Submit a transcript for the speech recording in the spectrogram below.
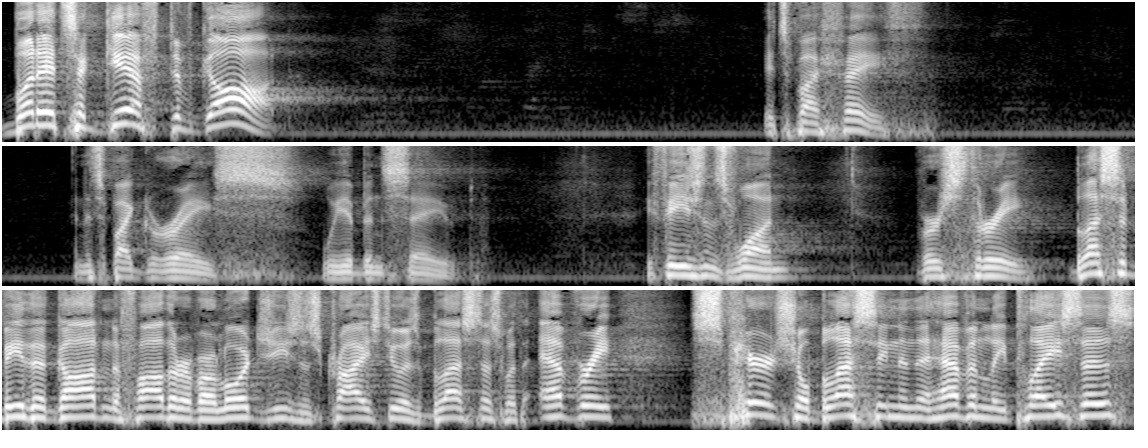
but it's a gift of God. It's by faith and it's by grace we have been saved. Ephesians 1, verse 3. Blessed be the God and the Father of our Lord Jesus Christ, who has blessed us with every spiritual blessing in the heavenly places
